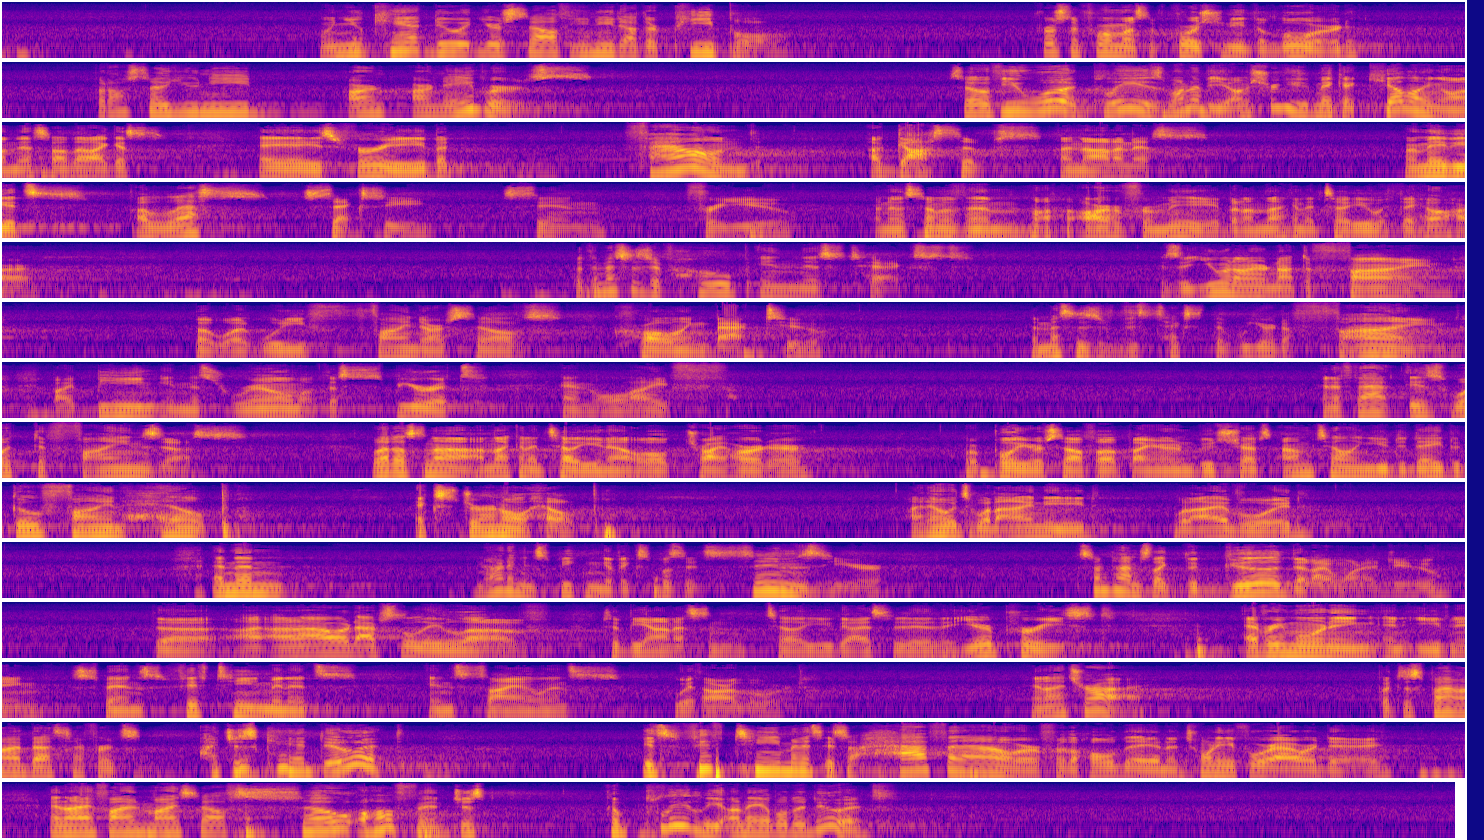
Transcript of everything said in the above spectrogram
When you can't do it yourself, you need other people. First and foremost, of course, you need the Lord, but also you need our, our neighbors. So if you would, please, one of you, I'm sure you'd make a killing on this, although I guess AA is free, but found a Gossips Anonymous. Or maybe it's a less sexy sin for you. I know some of them are for me, but I'm not going to tell you what they are. But the message of hope in this text is that you and I are not defined but what we find ourselves crawling back to. The message of this text is that we are defined by being in this realm of the Spirit and life. And if that is what defines us, let us not. I'm not going to tell you now, well, try harder or pull yourself up by your own bootstraps. I'm telling you today to go find help, external help. I know it's what I need, what I avoid. And then, not even speaking of explicit sins here, sometimes like the good that I want to do, the I, I would absolutely love to be honest and tell you guys today that your priest every morning and evening spends 15 minutes in silence with our Lord. And I try. But despite my best efforts, I just can't do it. It's 15 minutes, it's a half an hour for the whole day in a 24 hour day. And I find myself so often just completely unable to do it.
